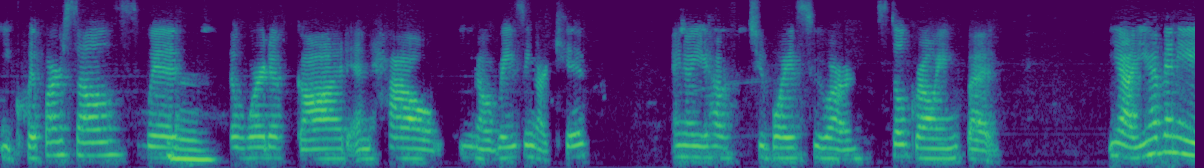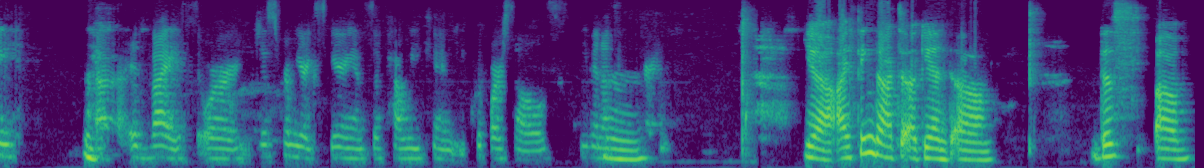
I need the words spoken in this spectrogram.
equip ourselves with mm. the word of God and how, you know, raising our kids. I know you have two boys who are still growing, but yeah, you have any uh, advice or just from your experience of how we can equip ourselves even as mm. parents? Yeah, I think that again, um, this um,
